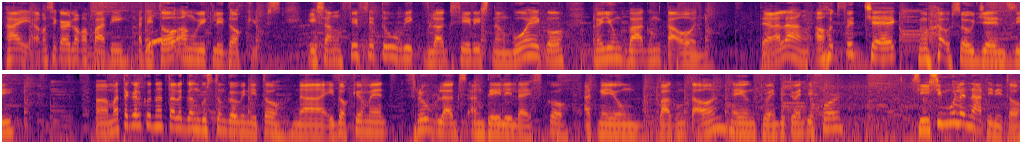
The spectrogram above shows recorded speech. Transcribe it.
Hi, ako si Carlo Capati at ito ang Weekly Docus, isang 52-week vlog series ng buhay ko ngayong bagong taon. Teka lang, outfit check! Wow, so Gen Z. Ah, matagal ko na talagang gustong gawin ito na i-document through vlogs ang daily life ko. At ngayong bagong taon, ngayong 2024, sisimulan natin ito.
